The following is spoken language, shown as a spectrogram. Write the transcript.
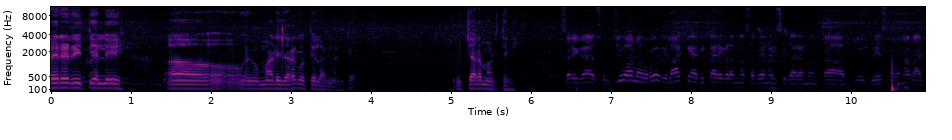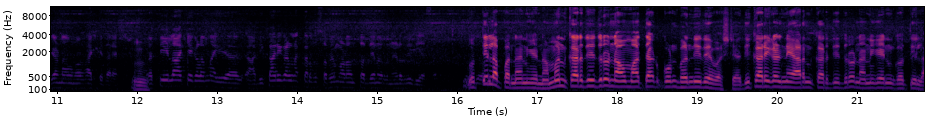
ಬೇರೆ ರೀತಿಯಲ್ಲಿ ಮಾಡಿದಾರ ಗೊತ್ತಿಲ್ಲ ನನಗೆ. ವಿಚಾರ ಮಾಡ್ತೀನಿ. ಸರ್ ಈಗ ಸುರ್ಜಿವಾಲ್ ಅವರು ಇಲಾಖೆ ಅಧಿಕಾರಿಗಳನ್ನ ಸಭೆ ನಡೆಸಿದ್ದಾರೆ ಅನ್ನುವಂತ ಬೇಸರವನ್ನ ರಾಜಣ್ಣ ಅವರು ಹಾಕಿದ್ದಾರೆ. ಪ್ರತಿ ಇಲಾಖೆಗಳನ್ನ ಅಧಿಕಾರಿಗಳನ್ನ ಕರೆದು ಸಭೆ ಮಾಡುವಂತದ್ದು ಏನಾದ್ರು ನಡೆದಿದೆಯಾ ಸರ್? ಗೊತ್ತಿಲ್ಲಪ್ಪ ನನಗೆ ನಮ್ಮನ್ನು ಕರೆದಿದ್ರು ನಾವು ಮಾತಾಡ್ಕೊಂಡು ಬಂದಿದ್ದೇವೆ ಅಷ್ಟೇ. ಅಧಿಕಾರಿಗಳನ್ನ ಯಾರನ್ನ ಕರೆದಿದ್ರು ನನಗೇನು ಗೊತ್ತಿಲ್ಲ.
